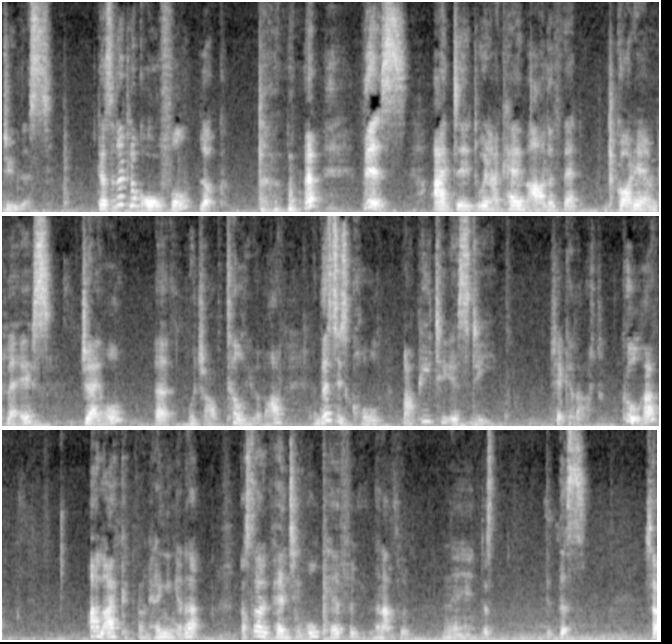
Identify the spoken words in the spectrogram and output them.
do this. Doesn't it look awful? Look. I did when I came out of that goddamn place, jail, uh, which I'll tell you about. And this is called my PTSD. Check it out. Cool, huh? I like it. I'm hanging it up. I started painting all carefully, and then I thought, nah, just did this. So,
